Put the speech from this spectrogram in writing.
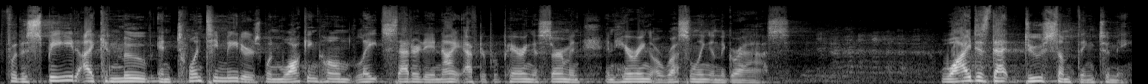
for the speed I can move in 20 meters when walking home late Saturday night after preparing a sermon and hearing a rustling in the grass. Why does that do something to me?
